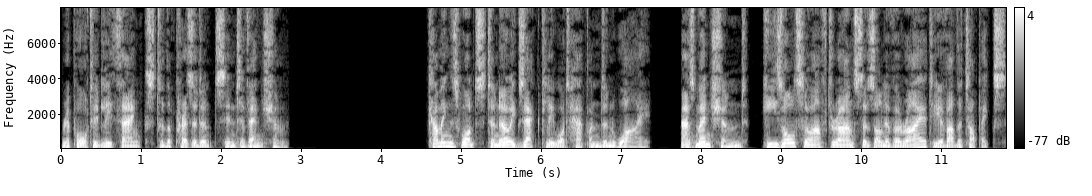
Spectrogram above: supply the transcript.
reportedly thanks to the president's intervention. Cummings wants to know exactly what happened and why. As mentioned, he's also after answers on a variety of other topics,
